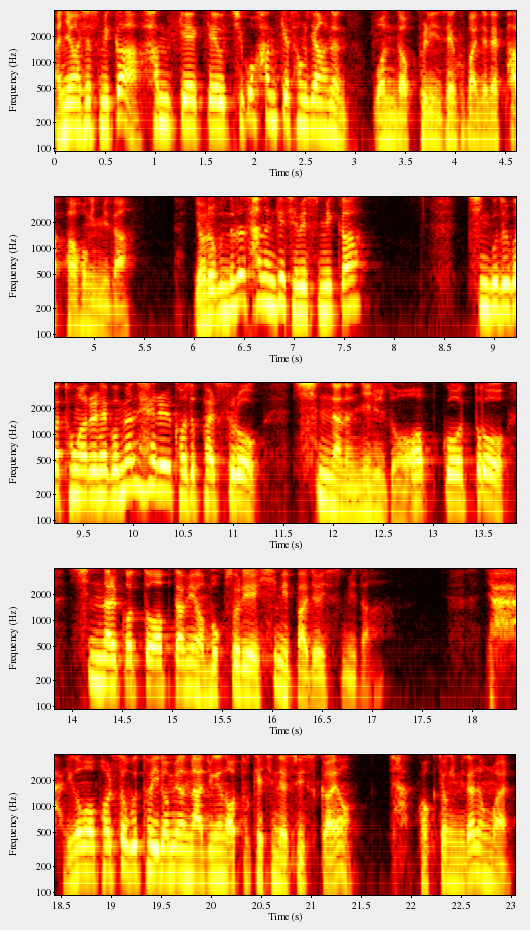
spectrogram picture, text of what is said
안녕하셨습니까? 함께 깨우치고 함께 성장하는 원더풀 인생 후반전의 파파홍입니다. 여러분들은 사는 게 재밌습니까? 친구들과 통화를 해보면 해를 거듭할수록 신나는 일도 없고 또 신날 것도 없다며 목소리에 힘이 빠져 있습니다. 야, 이거 뭐 벌써부터 이러면 나중엔 어떻게 지낼 수 있을까요? 참 걱정입니다, 정말.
